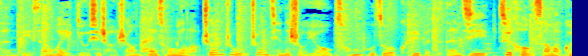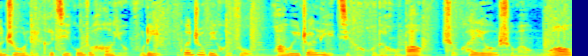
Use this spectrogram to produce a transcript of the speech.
单第三位。游戏厂商太聪明了，专注赚钱的手游，从不做亏本的单机。最后，扫码关注雷科技公众号有福利。关注并回复“华为专利”即可获得红包，手快有，手慢无哦。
